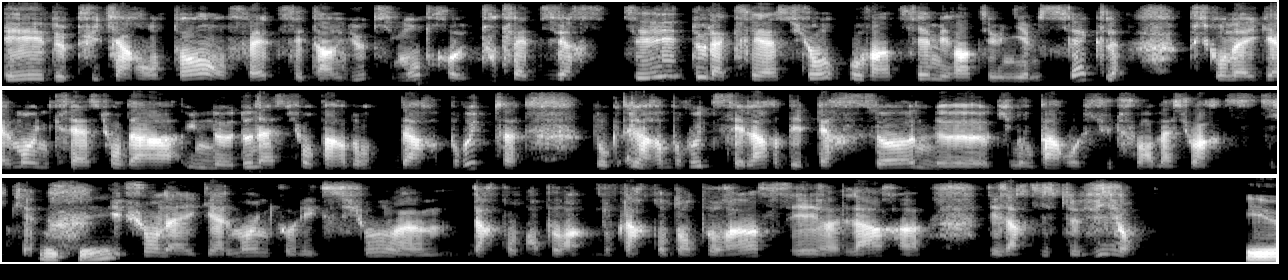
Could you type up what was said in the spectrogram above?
Et depuis 40 ans, en fait, c'est un lieu qui montre toute la diversité de la création au XXe et XXIe siècle, puisqu'on a également une création d'art, une donation pardon d'art brut. Donc l'art brut, c'est l'art des personnes euh, qui n'ont pas reçu de formation artistique. Et puis on a également une collection euh, d'art contemporain. Donc l'art contemporain, c'est euh, l'art des artistes vivants. Et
